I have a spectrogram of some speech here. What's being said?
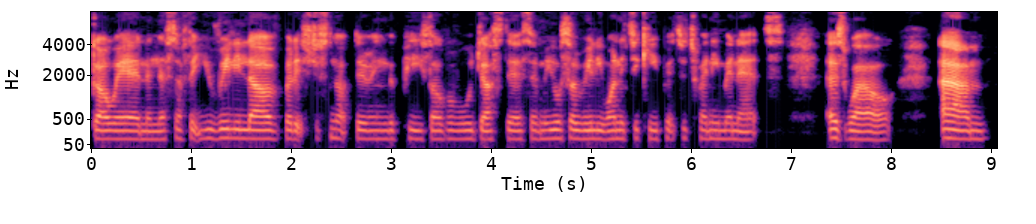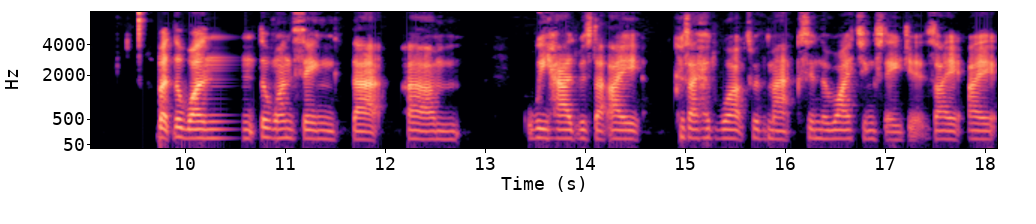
go in and there's stuff that you really love but it's just not doing the piece overall justice and we also really wanted to keep it to 20 minutes as well um, but the one the one thing that um, we had was that i because i had worked with max in the writing stages I, I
